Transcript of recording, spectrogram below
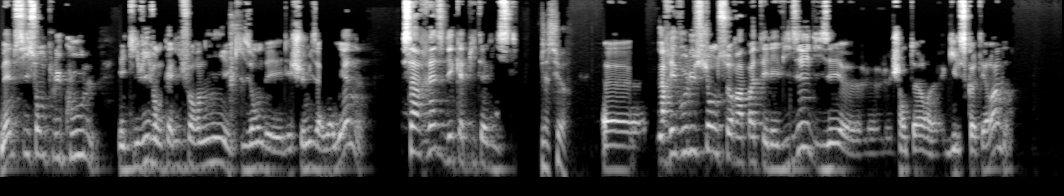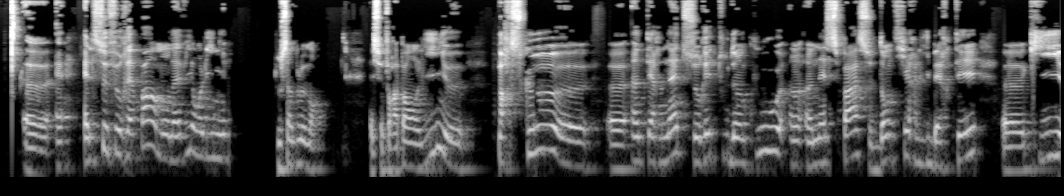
même s'ils sont plus cool et qu'ils vivent en Californie et qu'ils ont des, chemises hawaïennes, ça reste des capitalistes. Bien sûr. Euh, la révolution ne sera pas télévisée, disait euh, le, chanteur euh, Gil Scott Heron. elle, ne se ferait pas, à mon avis, en ligne, tout simplement. Elle se fera pas en ligne parce que euh, euh, Internet serait tout d'un coup un, espace d'entière liberté euh, qui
